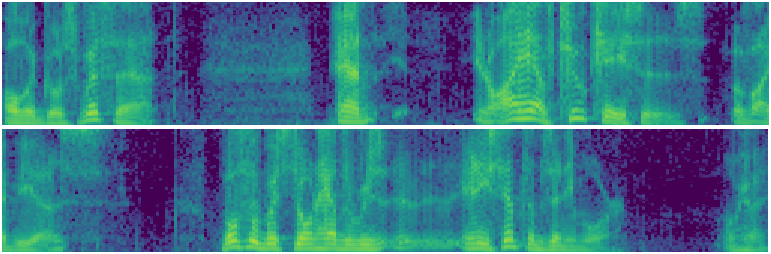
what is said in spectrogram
all that goes with that. And, you know, I have two cases of IBS, both of which don't have the any symptoms anymore, okay?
